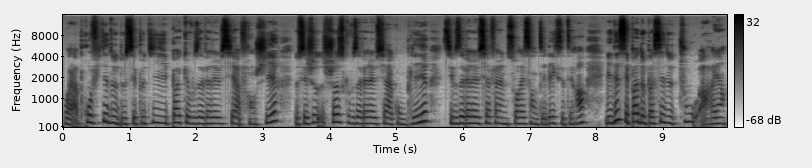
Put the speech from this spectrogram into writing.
Voilà, profitez de, ces petits pas que vous avez réussi à franchir, de ces choses que vous avez réussi à accomplir. Si vous avez réussi à faire une soirée sans télé, etc. L'idée c'est pas de passer de tout à rien.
